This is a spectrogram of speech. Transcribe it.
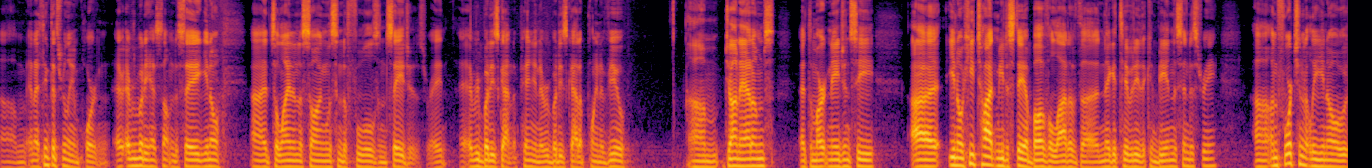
Um, and I think that's really important. Everybody has something to say. You know, uh, it's a line in a song, listen to fools and sages, right? Everybody's got an opinion, everybody's got a point of view. Um, John Adams at the Martin Agency, uh, you know, he taught me to stay above a lot of the negativity that can be in this industry. Uh, unfortunately, you know,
